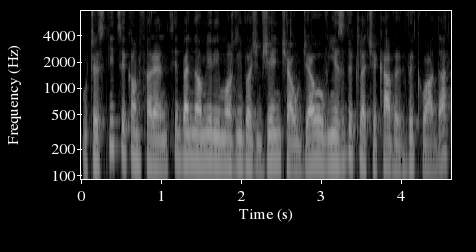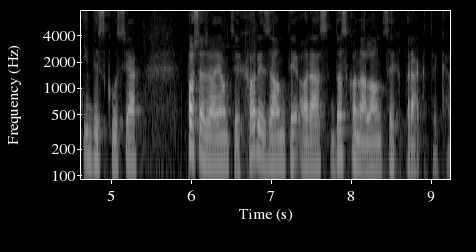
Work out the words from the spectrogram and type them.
Uczestnicy konferencji będą mieli możliwość wzięcia udziału w niezwykle ciekawych wykładach i dyskusjach poszerzających horyzonty oraz doskonalących praktykę.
